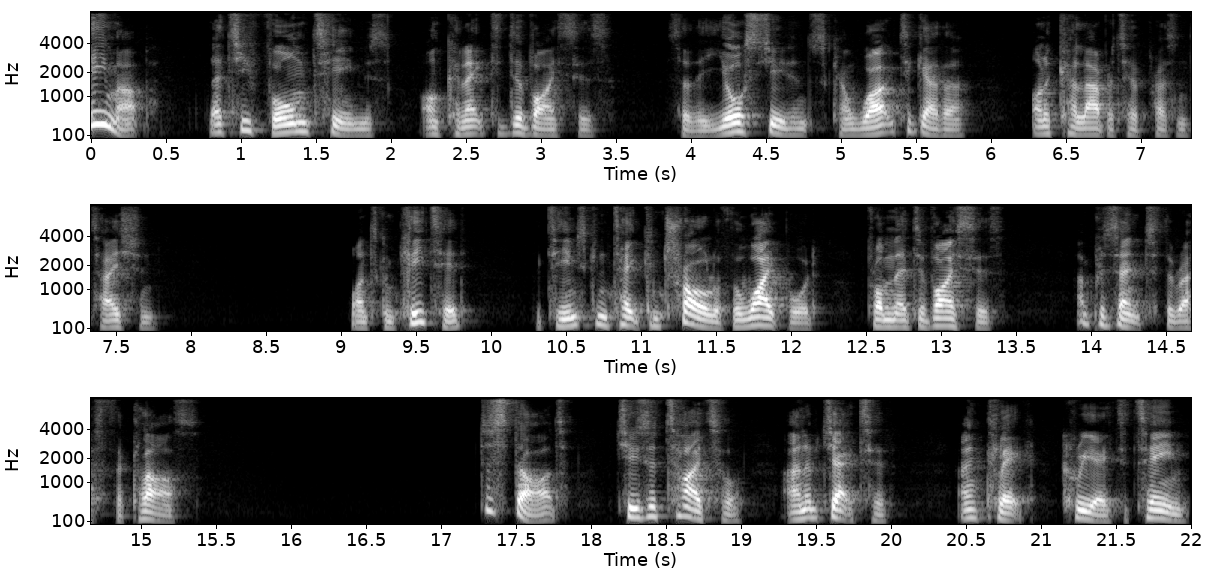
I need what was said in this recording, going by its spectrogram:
TeamUp lets you form teams on connected devices so that your students can work together on a collaborative presentation. Once completed, the teams can take control of the whiteboard from their devices and present to the rest of the class. To start, choose a title and objective and click Create a Team.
